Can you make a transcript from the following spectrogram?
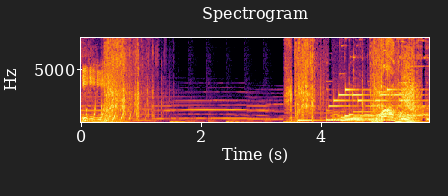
Bravo! you.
